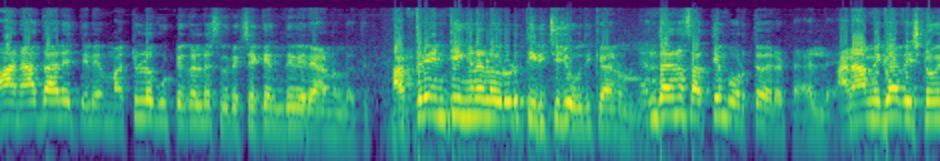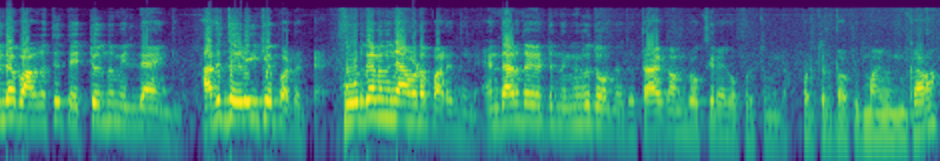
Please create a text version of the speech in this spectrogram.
ആ അനാഥാലയത്തിലെ മറ്റുള്ള കുട്ടികളുടെ സുരക്ഷയ്ക്ക് എന്ത് വരാനുള്ളത്? അത്രേ എനിക്ക് ഇങ്ങനെയുള്ളവരോട് തിരിച്ചു ചോദിക്കാനുള്ളൂ. എന്തായാലും സത്യം പുറത്തു വരട്ടെ അല്ലേ? അനാമിക വിഷ്ണുവിന്റെ ഭാഗത്ത് തെറ്റൊന്നും ഇല്ല എങ്കിൽ അത് തെളിയിക്കപ്പെടട്ടെ. കൂടുതലൊന്നും ഞാൻ അവിടെ പറയുന്നില്ല. എന്താണെന്ന് കേട്ട് നിങ്ങൾക്ക് തോന്നുന്നത് താഴെ കമന്റ് ബോക്സിൽ രേഖപ്പെടുത്തുന്നില്ല അടുത്തൊരു ടോപ്പിക്കുമായി കാണാം.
